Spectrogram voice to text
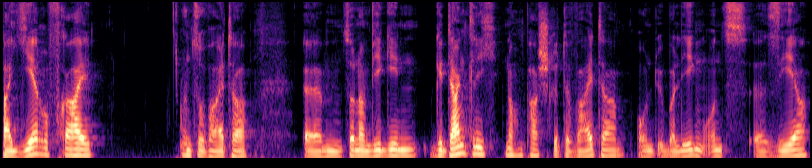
barrierefrei und so weiter, ähm, sondern wir gehen gedanklich noch ein paar Schritte weiter und überlegen uns äh, sehr,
